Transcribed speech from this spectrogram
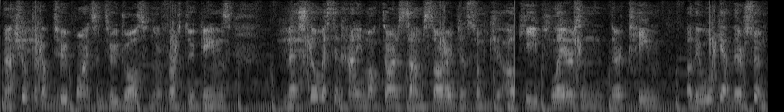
Nashville pick up two points and two draws from their first two games. Still missing Hany Mukhtar and Sam Surridge and some uh, key players in their team, but they will get there soon.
